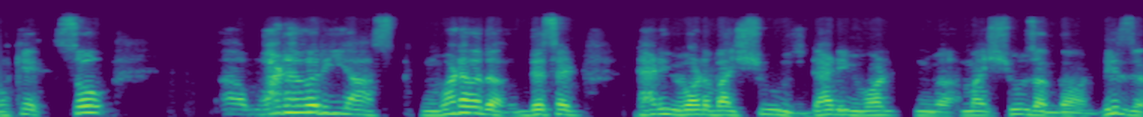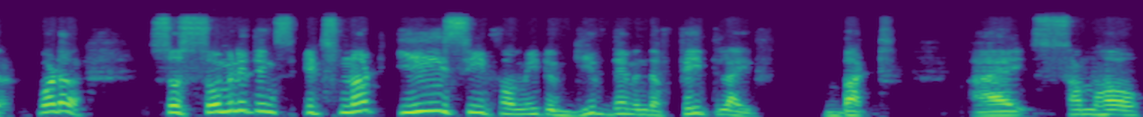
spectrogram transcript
Okay. So uh, whatever he asked, whatever the, they said, Daddy, we want to buy shoes. Daddy, we want my shoes are gone. These are whatever. So, so many things. It's not easy for me to give them in the faith life, but I somehow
